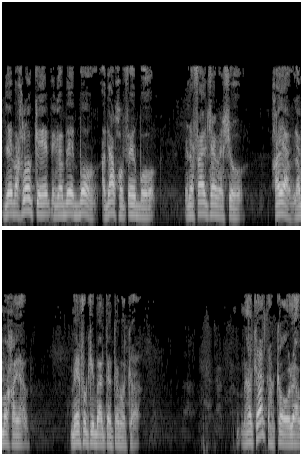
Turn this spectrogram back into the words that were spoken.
זה מחלוקת לגבי בור. אדם חופר בור ונפל שם השור, חייב. למה חייב? מאיפה קיבלת את המכה? מהקרקע, כעולם.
